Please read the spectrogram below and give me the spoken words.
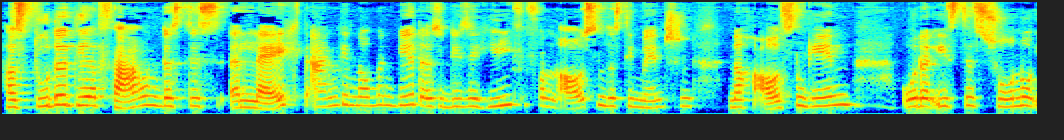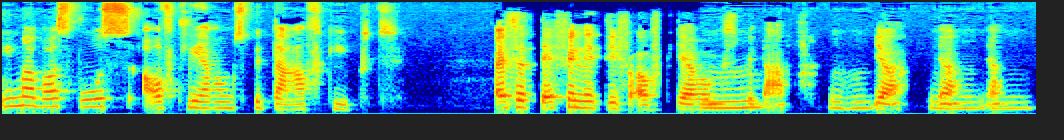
Hast du da die Erfahrung, dass das leicht angenommen wird, also diese Hilfe von außen, dass die Menschen nach außen gehen? Oder ist es schon noch immer was, wo es Aufklärungsbedarf gibt? Also definitiv Aufklärungsbedarf. Mhm. mhm. Ja, ja, mhm. ja. Mhm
